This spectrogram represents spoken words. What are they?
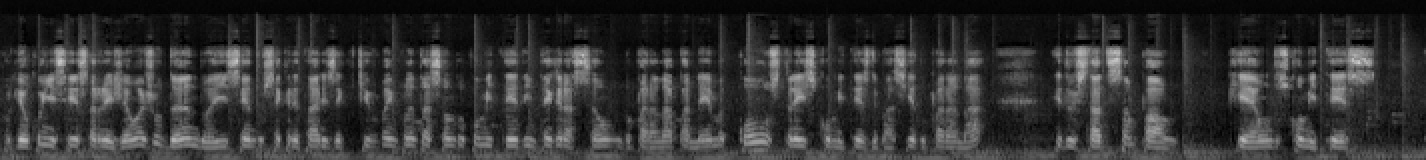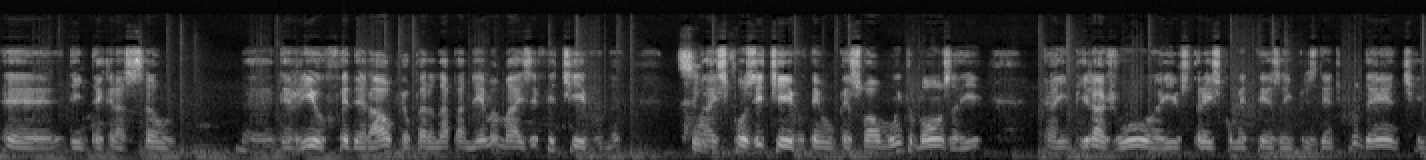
porque eu conheci essa região ajudando aí, sendo secretário executivo para a implantação do Comitê de Integração do Paranapanema com os três comitês de Bacia do Paraná e do Estado de São Paulo, que é um dos comitês é, de integração é, de Rio Federal, que é o Paranapanema, mais efetivo, né? Sim. mais positivo. Tem um pessoal muito bons aí, aí em Piraju, aí os três comitês aí, Presidente Prudente,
